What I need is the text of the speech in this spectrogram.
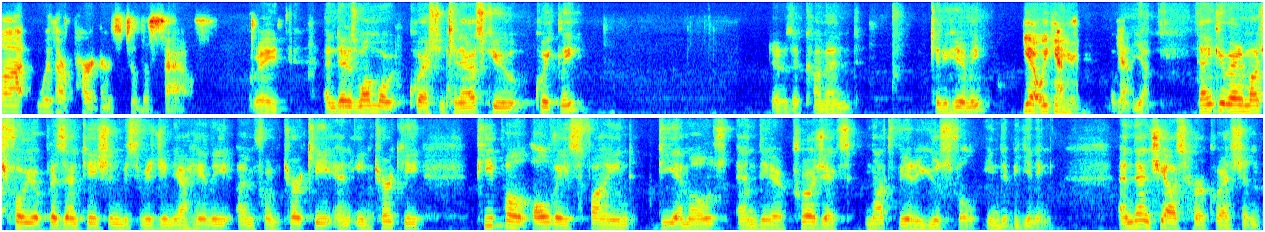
lot with our partners to the south. Great. And there's one more question. Can I ask you quickly? There is a comment. Can you hear me? Yeah, we can yes. hear you. Okay, yeah. yeah. Thank you very much for your presentation, Ms. Virginia Haley. I'm from Turkey, and in Turkey, people always find DMOs and their projects not very useful in the beginning. And then she asked her question.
